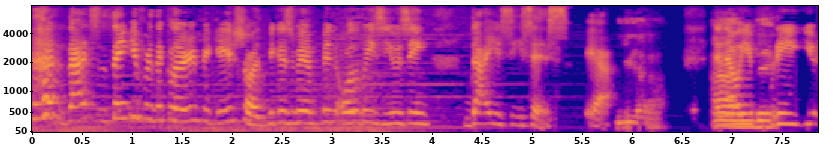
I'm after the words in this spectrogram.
That's thank you for the clarification because we have been always using dioceses. Yeah. Yeah. And, and now you pre you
